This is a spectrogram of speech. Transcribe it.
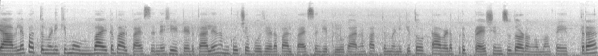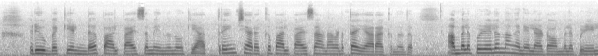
രാവിലെ പത്ത് മണിക്ക് മുമ്പായിട്ട് പാൽപ്പായസത്തിന്റെ ഷീട്ട് എടുത്താലേ നമുക്ക് ഉച്ചപൂജയുടെ പാൽപ്പായസം കിട്ടുള്ളൂ. കാരണം പത്ത് മണിക്ക് തൊട്ട് അവിടെ പ്രിപ്പറേഷൻസ് തുടങ്ങും. അപ്പോൾ എത്ര രൂപയ്ക്ക് ഉണ്ട് പാൽപ്പായസം എന്ന് നോക്കി അത്രയും ചരക്ക് പാൽപ്പായസമാണ് അവിടെ തയ്യാറാക്കുന്നത്. അമ്പലപ്പുഴയിലൊന്നും അങ്ങനെയല്ല കേട്ടോ. അമ്പലപ്പുഴയിൽ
